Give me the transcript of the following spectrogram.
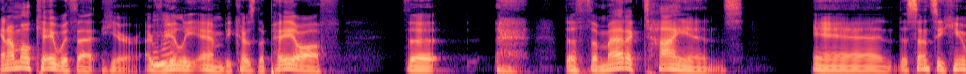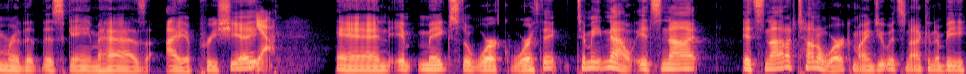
And I'm okay with that here. I mm-hmm. really am because the payoff, the the thematic tie-ins and the sense of humor that this game has, I appreciate. Yeah. And it makes the work worth it to me. Now, it's not it's not a ton of work, mind you. It's not going to be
